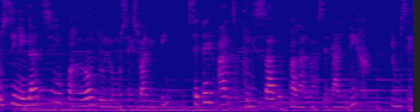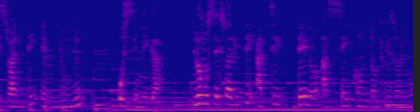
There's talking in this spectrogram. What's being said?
Au Sénégal, si nous parlons de l'homosexualité, c'est un acte punissable par la loi, c'est-à-dire l'homosexualité est punie au Sénégal. L'homosexualité attire d'un an à 5 ans d'emprisonnement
